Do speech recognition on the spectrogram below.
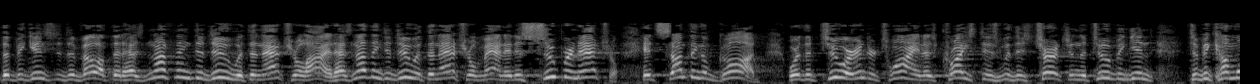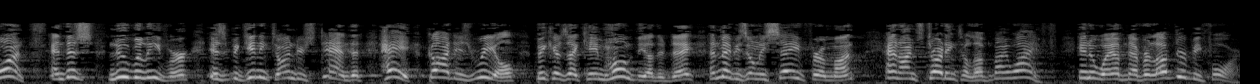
that begins to develop that has nothing to do with the natural eye. It has nothing to do with the natural man. It is supernatural. It's something of God where the two are intertwined as Christ is with His church and the two begin to become one. And this new believer is beginning to understand that, hey, God is real because I came home the other day and maybe He's only saved for a month and I'm starting to love my wife in a way I've never loved her before.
